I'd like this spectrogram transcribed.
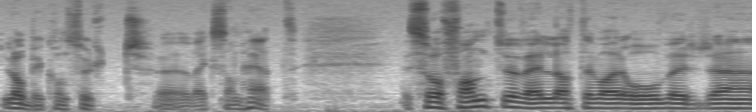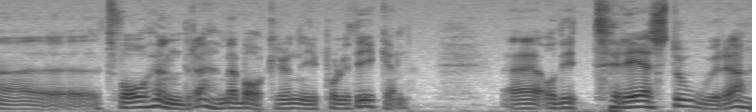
lobbykonsultvirksomhet, så fann vi väl att det var över eh, 200 med bakgrund i politiken. Och de tre stora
